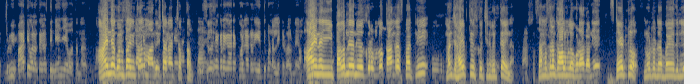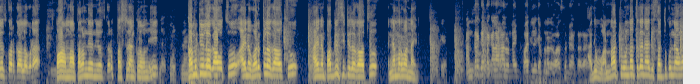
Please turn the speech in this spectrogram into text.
ఇప్పుడు మీ పార్టీ వాళ్ళంతా కలిసి దీన్ని ఏం చేయబోతున్నారు? ఆయనే కొనసాగించాలి మా అధిష్టానానికి చెప్తాం. శివశంకర్ గారు కోఆర్డినేటర్ ఉండాలి ఇక్కడ ఆయన ఈ పలమనేరు నియోజకవర్గంలో కాంగ్రెస్ పార్టీని మంచి హైప్ తీసుకొచ్చిన వ్యక్తి ఆయన. సంవత్సరం కాలంలో కూడా కానీ స్టేట్లో నూట డెబ్బై ఐదు నియోజకవర్గాల్లో కూడా మా పలమనేరు నియోజకవర్గం ఫస్ట్ ర్యాంక్లో ఉంది. కమిటీలో కావచ్చు ఆయన వర్క్లో కావచ్చు ఆయన పబ్లిసిటీలో కావచ్చు నెంబర్ వన్ ఆయన. అంతర్గత కలహాలు ఉన్నాయి మీ పార్టీలో చెప్తున్నారు వాస్తవమే అంటారా? అది వన్ నాట్ టూ ఉండొచ్చు కానీ అది సర్దుకున్నాము.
